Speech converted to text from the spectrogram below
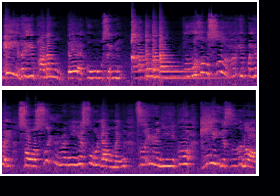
一对怕能得孤身。不如师傅一杯泪，说是与你所有名。至于你哥，一是那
